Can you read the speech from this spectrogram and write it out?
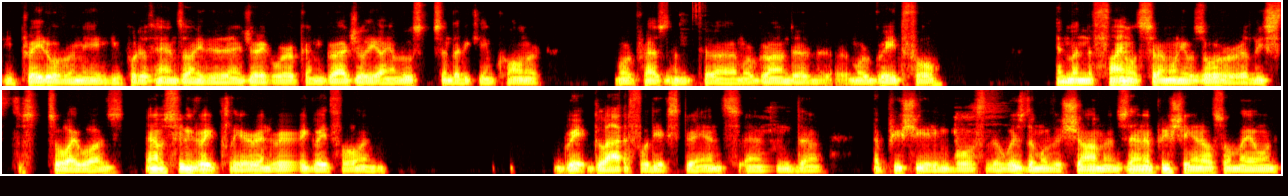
he prayed over me. He put his hands on. He did energetic work, and gradually I loosened. I became calmer, more present, uh, more grounded, uh, more grateful. And when the final ceremony was over, at least so I was, and I was feeling very clear and very grateful and great, glad for the experience and uh, appreciating both the wisdom of the shamans and appreciating also my own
